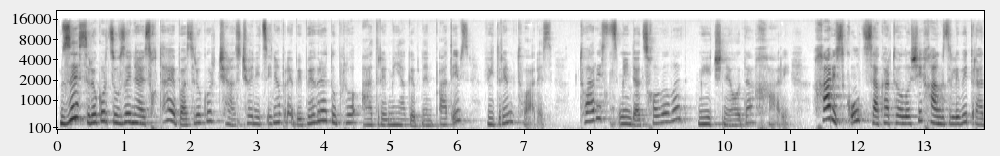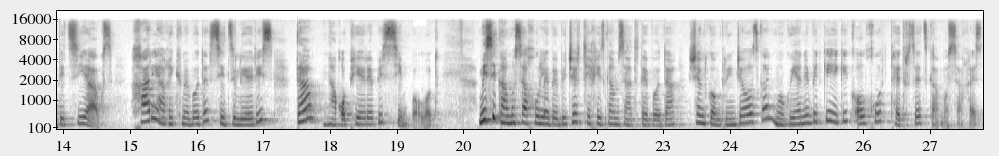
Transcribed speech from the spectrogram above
მზეს როგორც უზენაეს ღვთაებას, როგორც ჩანს, ჩვენი წინაპრები ბევრად უფრო ადრე მიაგებდნენ პატივს, ვიდრე მთვარეს. მთვარის წმინდა ცხოველად მიიჩნეოდა ხარი. ხარის კულტს საქართველოში ხანგრძლივი ტრადიცია აქვს. ხარი აღიქმებოდა სიძლიერის და ნაყოფიერების სიმბოლოდ. მისი გამოსახულებები ჯერ თიხისგან მზადდებოდა, შემდგომ ბრინჯაოსგან, მოგვიანებით კი იგი კოლხურ თეთრზეც გამოსახეს.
